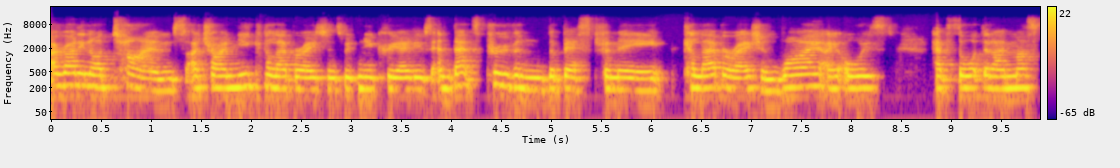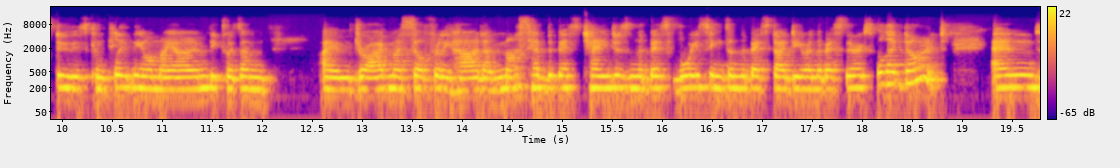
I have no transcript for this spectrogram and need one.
I write in odd times. I try new collaborations with new creatives, and that's proven the best for me. Collaboration. Why I always have thought that I must do this completely on my own because I'm I drive myself really hard. I must have the best changes and the best voicings and the best idea and the best lyrics. Well, I don't. And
